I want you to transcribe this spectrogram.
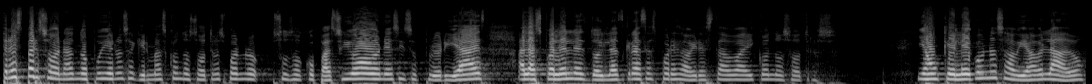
Tres personas no pudieron seguir más con nosotros por sus ocupaciones y sus prioridades, a las cuales les doy las gracias por haber estado ahí con nosotros. Y aunque el ego nos había hablado,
